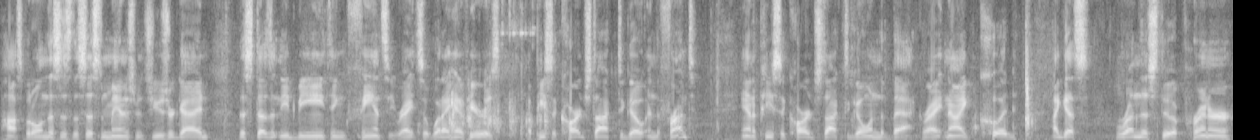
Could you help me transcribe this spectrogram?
hospital, and this is the system management's user guide. This doesn't need to be anything fancy, right? So what I have here is a piece of cardstock to go in the front and a piece of cardstock to go in the back, right? Now I could, I guess, run this through a printer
